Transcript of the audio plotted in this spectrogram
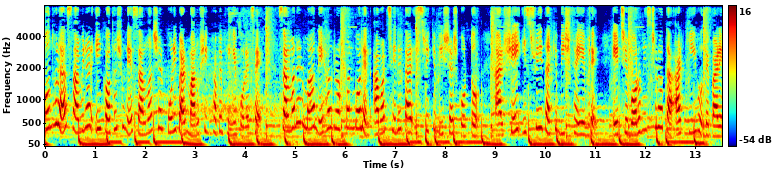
বন্ধুরা, সামিরার এই কথা শুনে সালমান শাহর পরিবার মানসিকভাবে ভেঙে পড়েছে। সালমানের মা নেহাল রহমান বলেন, আমার ছেলে তার স্ত্রীকে বিশ্বাস করত, আর সেই স্ত্রী তাকে বিষ খাইয়ে মেরে এর চেয়ে বড় নিষ্ঠুরতা আর কি হতে পারে?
